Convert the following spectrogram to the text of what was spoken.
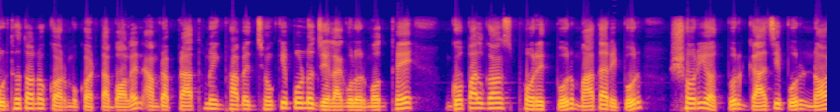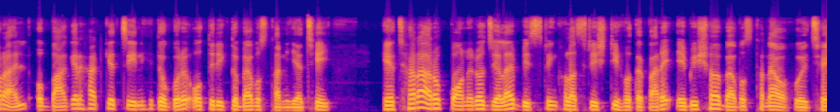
ঊর্ধ্বতন কর্মকর্তা বলেন, আমরা প্রাথমিকভাবে ঝুঁকিপূর্ণ জেলাগুলোর মধ্যে গোপালগঞ্জ, ফরিদপুর, মাদারীপুর, শরীয়তপুর, গাজীপুর, নড়াইল ও বাগেরহাটকে চিহ্নিত করে অতিরিক্ত ব্যবস্থা নিয়েছি। এছাড়া আরও পনেরো জেলায় বিশৃঙ্খলা সৃষ্টি হতে পারে এ বিষয়ে ব্যবস্থা নেওয়া হয়েছে।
